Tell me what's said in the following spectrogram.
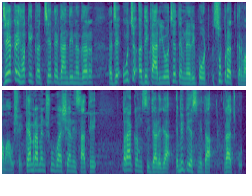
જે કઈ હકીકત છે તે ગાંધીનગર જે ઉચ્ચ અધિકારીઓ છે તેમને રિપોર્ટ સુપ્રત કરવામાં આવશે. કેમેરામેન શુભાશિયાની સાથે પરાક્રમસિંહ જાડેજા, એબીપી અસ્મિતા, રાજકોટ.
